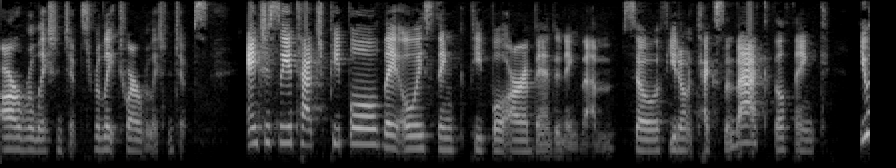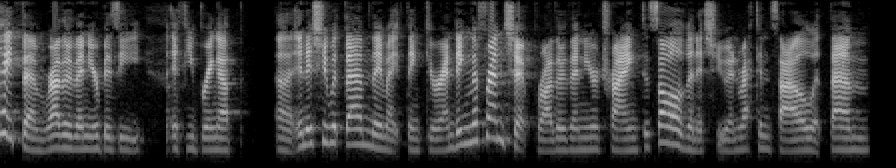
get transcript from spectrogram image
our relationships, relate to our relationships. Anxiously attached people, they always think people are abandoning them. So if you don't text them back, they'll think you hate them rather than you're busy. If you bring up uh, an issue with them, they might think you're ending the friendship rather than you're trying to solve an issue and reconcile with them.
